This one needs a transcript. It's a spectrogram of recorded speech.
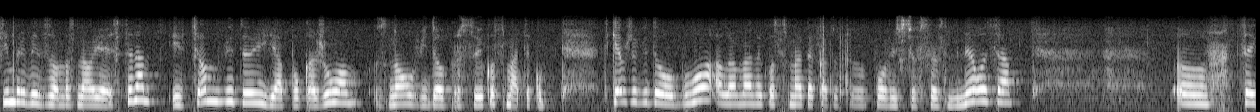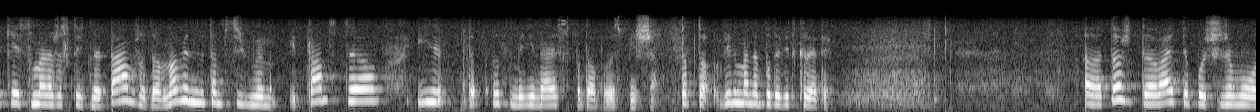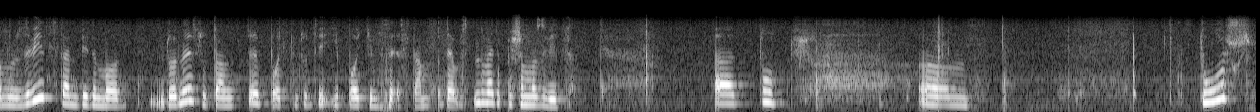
Всім привіт, з вами знову я Істина, і в цьому відео я покажу вам знову відео про свою косметику. Таке вже відео було, але в мене косметика тут повністю все змінилося. Е, Цей кейс у мене вже стоїть не там, вже давно він не там стоїть, він і там стояв, і тут мені навіть сподобалось більше. Тобто він у мене буде відкритий. Е, Тож давайте почнемо ну, звідси, там підемо донизу, там потім туди і потім вниз. Там подивимося. Ну, давайте почнемо звідси. Е, Тут ем, туш.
